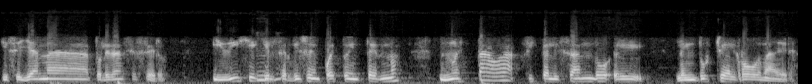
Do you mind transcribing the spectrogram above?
que se llama Tolerancia Cero y dije que el Servicio de Impuestos Internos no estaba fiscalizando el, la industria del robo de madera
